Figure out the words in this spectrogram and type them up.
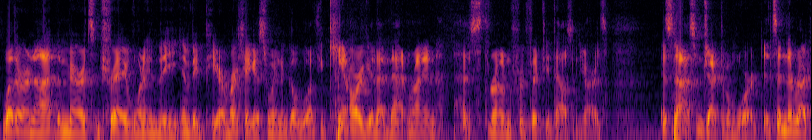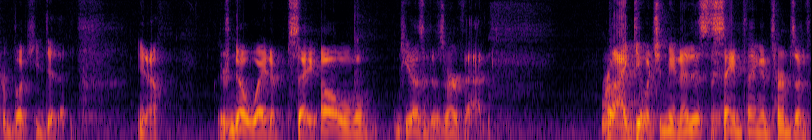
whether or not the merits of Trae winning the MVP or Markakis winning the Gold Glove. You can't argue that Matt Ryan has thrown for fifty thousand yards. It's not a subjective award. It's in the record book. He did it. You know, there's no way to say, oh, well, he doesn't deserve that. But I get what you mean. It is the same thing in terms of,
